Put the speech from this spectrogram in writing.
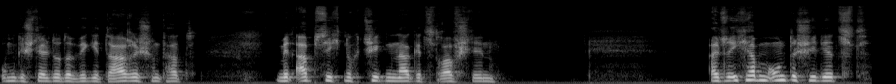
umgestellt oder vegetarisch und hat mit Absicht noch Chicken Nuggets draufstehen. Also ich habe einen Unterschied jetzt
